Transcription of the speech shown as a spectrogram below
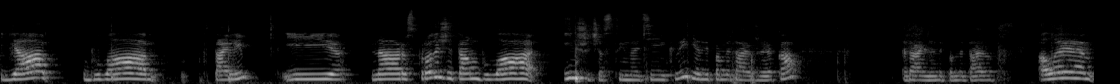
я була в Талі, і на розпродажі там була інша частина цієї книги, я не пам'ятаю вже яка. Реально не пам'ятаю. Але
